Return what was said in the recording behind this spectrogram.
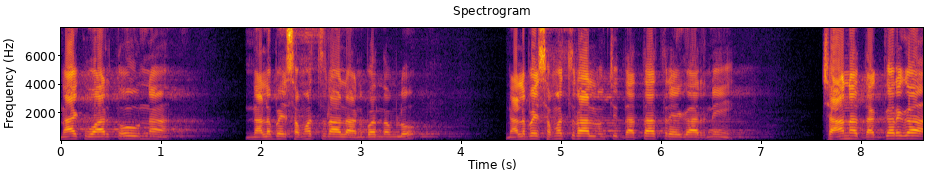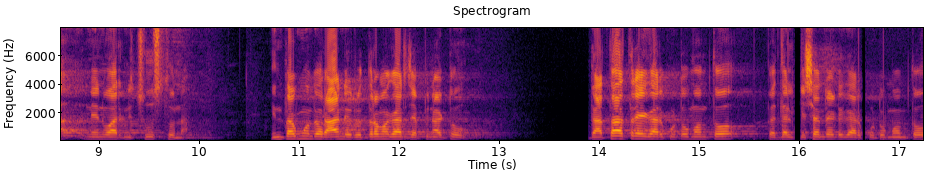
నాకు వారితో ఉన్న నలభై సంవత్సరాల అనుబంధంలో నలభై సంవత్సరాల నుంచి దత్తాత్రేయ గారిని చాలా దగ్గరగా నేను వారిని చూస్తున్నా. ఇంతకుముందు రాణి రుద్రమ్మ గారు చెప్పినట్టు దత్తాత్రేయ గారి కుటుంబంతో పెద్దలు కిషన్ రెడ్డి గారి కుటుంబంతో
